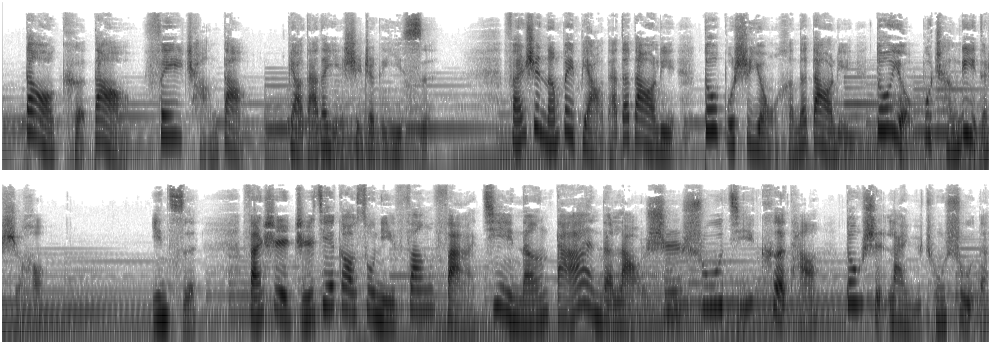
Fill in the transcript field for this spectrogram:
“道可道，非常道”，表达的也是这个意思。凡是能被表达的道理，都不是永恒的道理，都有不成立的时候。因此，凡是直接告诉你方法、技能、答案的老师、书籍、课堂，都是滥竽充数的。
